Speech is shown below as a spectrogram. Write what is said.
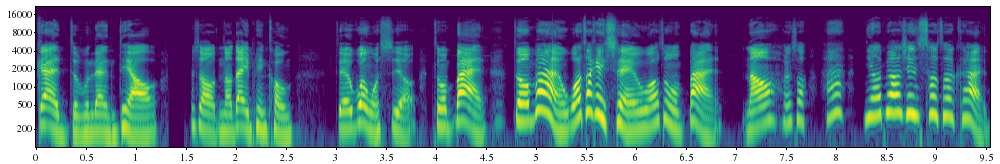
干怎么两条，那时候脑袋一片空，直接问我室友怎么办？怎么办？我要打给谁？我要怎么办？然后他就说啊，你要不要先测测看？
